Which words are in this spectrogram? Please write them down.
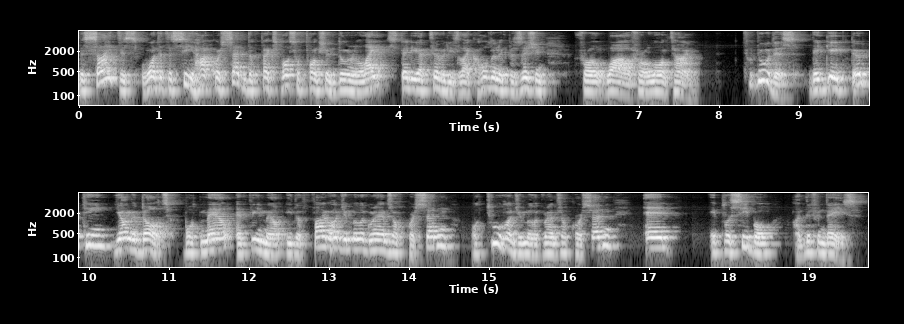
The scientists wanted to see how quercetin affects muscle function during light, steady activities like holding a position for a while, for a long time. To do this, they gave 13 young adults, both male and female, either 500 milligrams of quercetin or 200 milligrams of quercetin and a placebo on different days.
